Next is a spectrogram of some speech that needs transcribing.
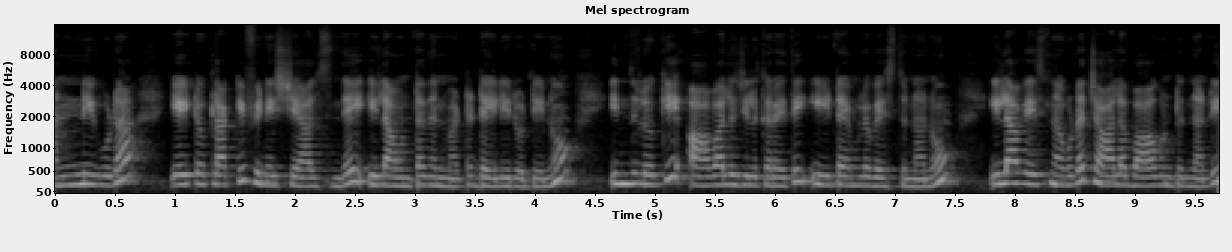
అన్నీ కూడా ఎయిట్ ఓ క్లాక్కి ఫినిష్ చేయాల్సిందే. ఇలా ఉంటుందన్నమాట డైలీ రొటీను. ఇందులోకి ఆవాలు జీలకర్ర అయితే ఈ టైంలో వేస్తున్నాను. ఇలా వేసినా కూడా చాలా బాగుంటుందండి.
